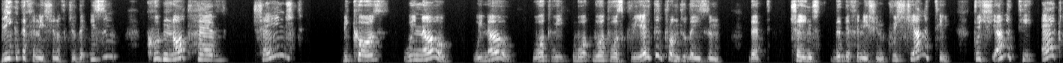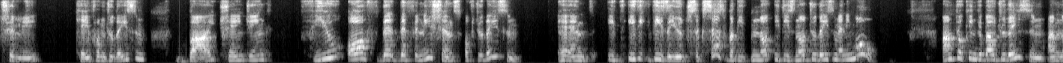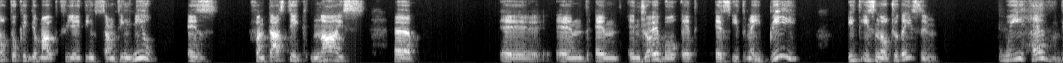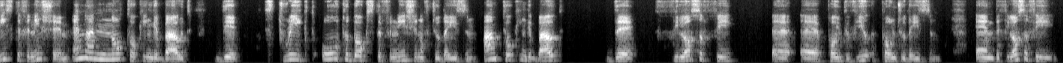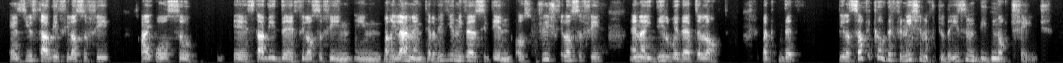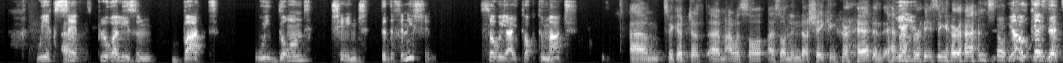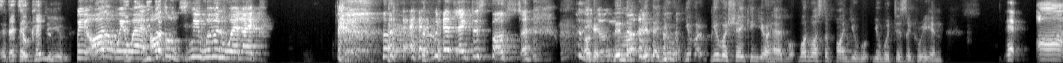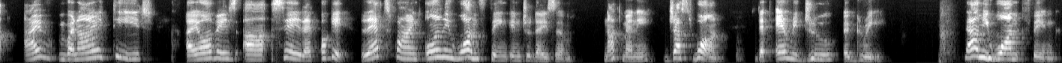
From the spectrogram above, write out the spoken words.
big definition of Judaism could not have changed because we know, we know what, we, what, what was created from Judaism that changed the definition. Christianity. Christianity actually came from Judaism by changing few of the definitions of Judaism. And it, it, it is a huge success, but it, not, it is not Judaism anymore. I'm talking about Judaism. I'm not talking about creating something new, as fantastic, nice, uh, uh, and and enjoyable it, as it may be, it is not Judaism. We have this definition, and I'm not talking about the strict orthodox definition of Judaism. I'm talking about the philosophy uh, uh, point of view upon Judaism. And the philosophy, as you studied philosophy, I also uh, studied the philosophy in, in Bar Ilan and Tel Aviv University and also Jewish philosophy, and I deal with that a lot. But the philosophical definition of Judaism did not change. We accept um, pluralism, but we don't change the definition. Sorry, I talk too much. Um, Zvika, just um, I was saw I saw Linda shaking her head and Ana yeah, yeah. raising her hand. So yeah, okay, that's that's okay. We all we were all those we women were like we had like this posture. Okay, Linda, Linda, you you were you were shaking your head. What was the point you you would disagree in? That uh, I when I teach, I always uh, say that okay, let's find only one thing in Judaism, not many, just one that every Jew agree. Tell me one thing.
